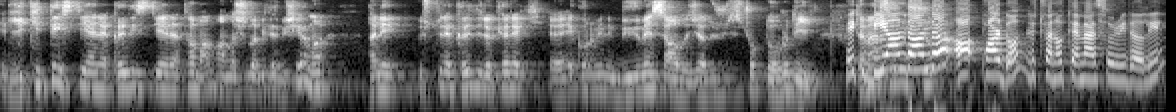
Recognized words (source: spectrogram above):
likitte isteyene, kredi isteyene tamam anlaşılabilir bir şey ama hani üstüne kredi dökerek e, ekonominin büyüme sağlayacağı düşüncesi çok doğru değil. Peki temel bir yandan şu, da a, pardon lütfen o temel soruyu da alayım.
